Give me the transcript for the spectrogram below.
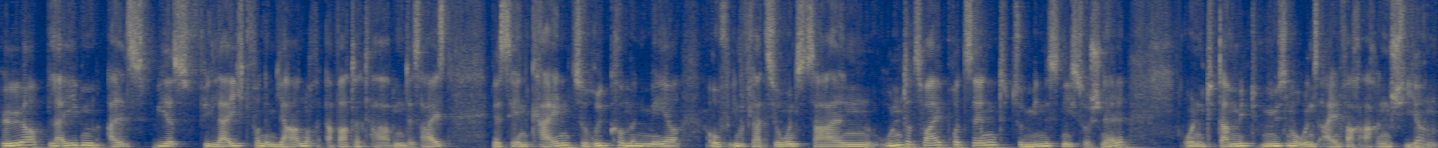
höher bleiben, als wir es vielleicht vor einem Jahr noch erwartet haben. Das heißt, wir sehen kein Zurückkommen mehr auf Inflationszahlen unter 2%, zumindest nicht so schnell. Und damit müssen wir uns einfach arrangieren.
